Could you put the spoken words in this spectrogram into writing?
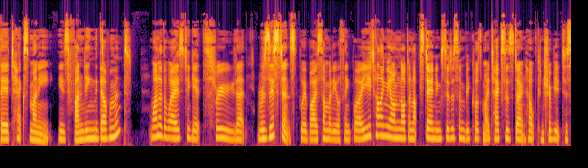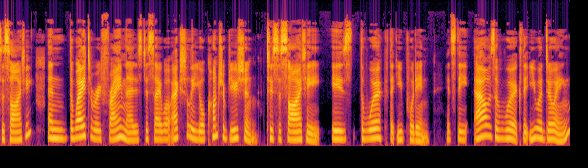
their tax money is funding the government, one of the ways to get through that resistance whereby somebody will think, well, are you telling me I'm not an upstanding citizen because my taxes don't help contribute to society? And the way to reframe that is to say, well, actually your contribution to society is the work that you put in. It's the hours of work that you are doing.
